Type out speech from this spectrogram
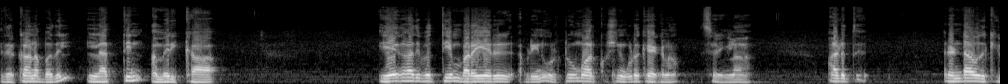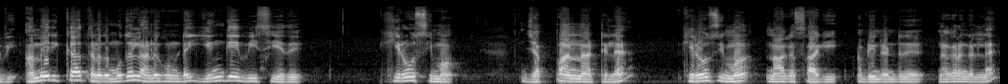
இதற்கான பதில் லத்தீன் அமெரிக்கா. ஏகாதிபத்தியம் வரையறு அப்படின்னு ஒரு டூ மார்க் கொஷின் கூட கேட்கலாம். சரிங்களா? அடுத்து ரெண்டாவது கேள்வி. அமெரிக்கா தனது முதல் அணுகுண்டை எங்கே வீசியது? ஹிரோசிமா ஜப்பான் நாட்டில் ஹிரோசிமா நாகசாகி அப்படின்னு ரெண்டு நகரங்களில்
